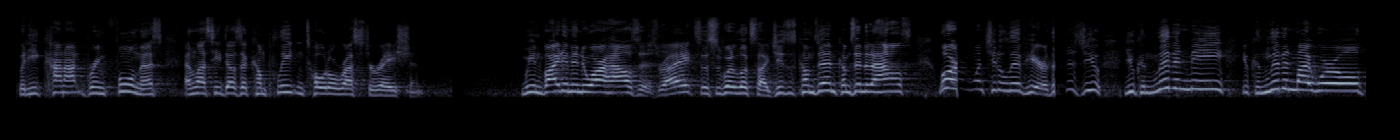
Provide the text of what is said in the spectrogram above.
but he cannot bring fullness unless he does a complete and total restoration. We invite him into our houses, right? So this is what it looks like. Jesus comes in, comes into the house. Lord, we want you to live here. This is you. You can live in me. You can live in my world.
